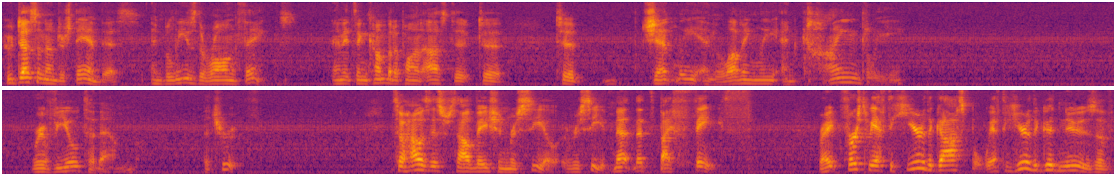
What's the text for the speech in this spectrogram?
who doesn't understand this and believes the wrong things. And it's incumbent upon us to, to, to gently and lovingly and kindly reveal to them the truth. So how is this salvation received? That, that's by faith, right? First, we have to hear the gospel. We have to hear the good news of,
